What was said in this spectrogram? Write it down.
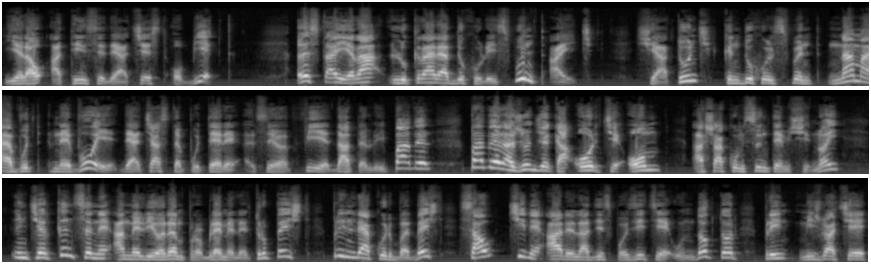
erau atinse de acest obiect. Ăsta era lucrarea Duhului Sfânt aici. Și atunci când Duhul Sfânt n-a mai avut nevoie de această putere să fie dată lui Pavel, Pavel ajunge ca orice om, așa cum suntem și noi, încercând să ne ameliorăm problemele trupești prin leacuri băbești sau cine are la dispoziție un doctor prin mijloace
